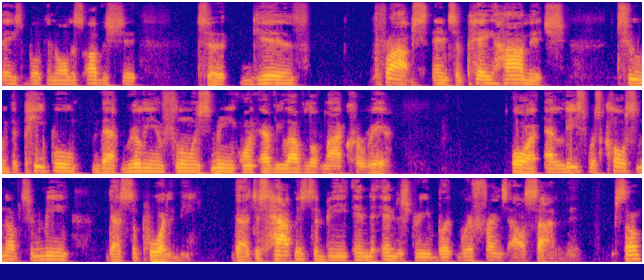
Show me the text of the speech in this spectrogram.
Facebook and all this other shit to give props and to pay homage to the people that really influenced me on every level of my career, or at least was close enough to me that supported me, that just happens to be in the industry, but we're friends outside of it. So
